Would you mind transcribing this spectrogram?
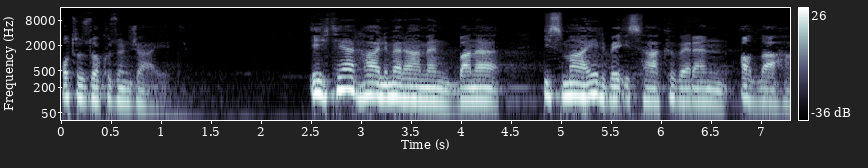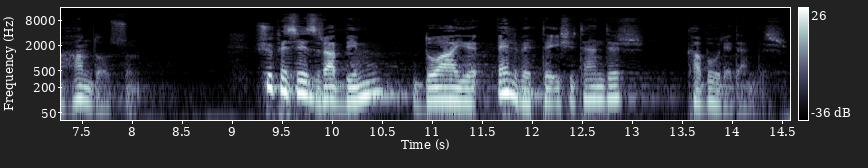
39. Ayet İhtiyar halime rağmen bana İsmail ve İshak'ı veren Allah'a hamdolsun. Şüphesiz Rabbim duayı elbette işitendir, kabul edendir.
